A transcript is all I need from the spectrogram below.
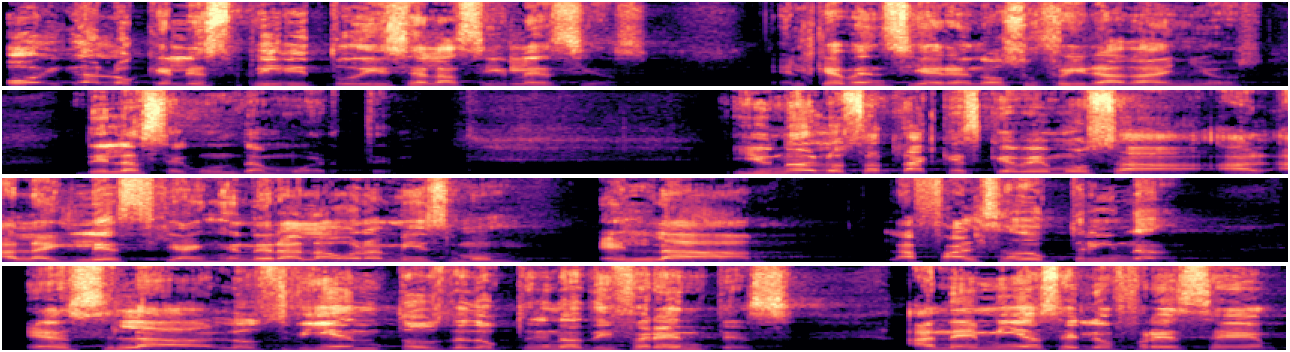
oiga lo que el Espíritu dice a las iglesias. El que venciere no sufrirá daños de la segunda muerte. Y uno de los ataques que vemos a, la iglesia en general ahora mismo es la, falsa doctrina, es los vientos de doctrinas diferentes. A Nehemías se le ofrece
